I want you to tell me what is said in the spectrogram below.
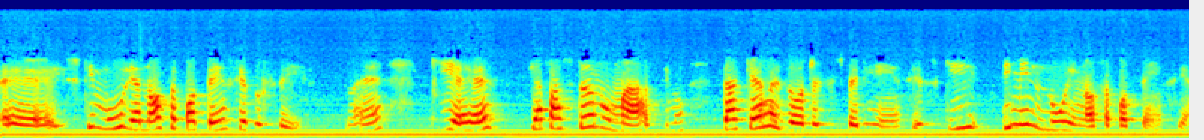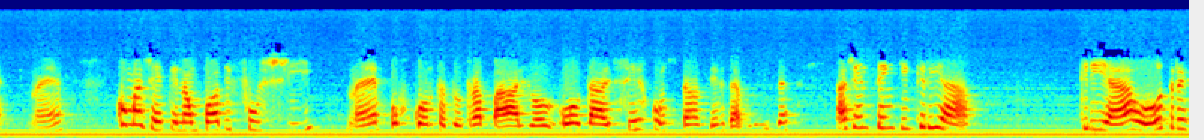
é, estimule a nossa potência do ser, né? Que é se afastando o máximo daquelas outras experiências que diminuem nossa potência, né? Como a gente não pode fugir, né, por conta do trabalho ou, ou das circunstâncias da vida, a gente tem que criar, criar outras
